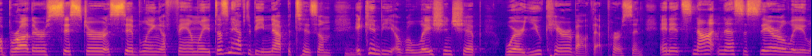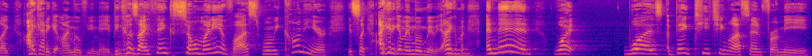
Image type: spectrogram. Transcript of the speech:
a brother, sister, a sibling, a family. It doesn't have to be nepotism. Mm-hmm. It can be a relationship where you care about that person. And it's not necessarily like, I got to get my movie made. Mm-hmm. Because I think so many of us, when we come here, it's like, I got to get my movie made. My-" mm-hmm. And then what was a big teaching lesson for me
